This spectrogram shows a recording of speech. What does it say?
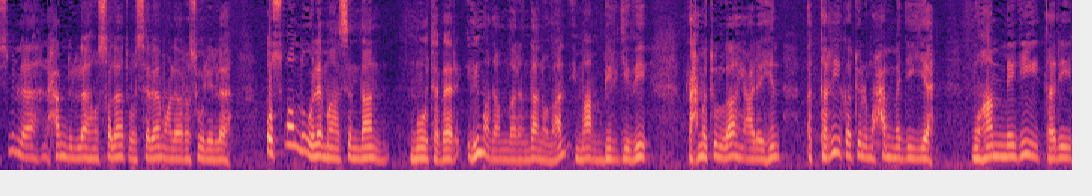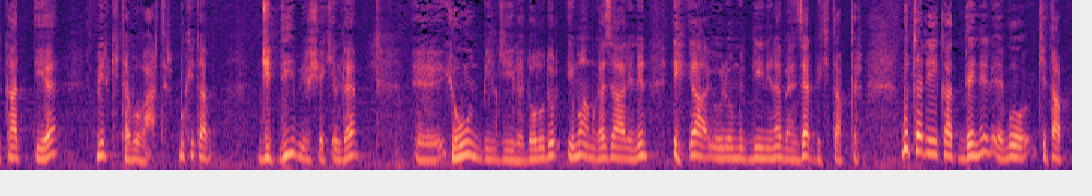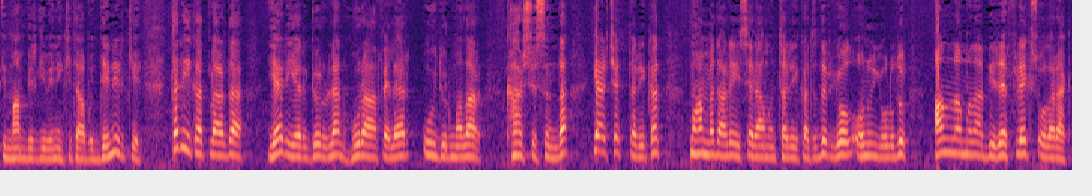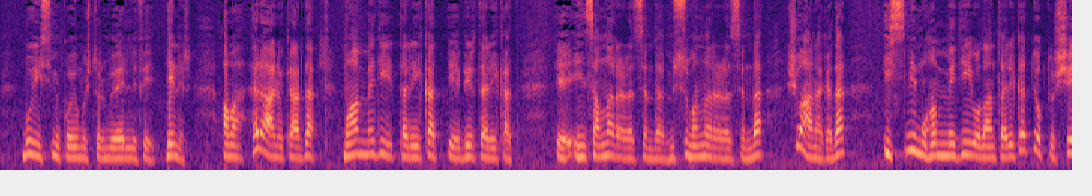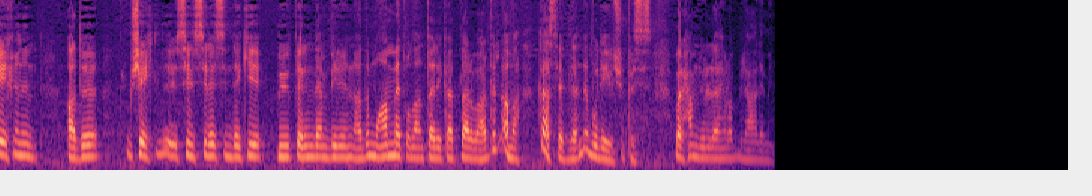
Bismillah, elhamdülillah ve salatu ve selamu ala Resulillah. Osmanlı ulemasından muteber ilim adamlarından olan İmam Birgivi rahmetullahi aleyhin Et-Tarikatül Muhammediye Muhammedi Tarikat diye bir kitabı vardır. Bu kitap ciddi bir şekilde e, yoğun bilgiyle doludur. İmam Gazali'nin İhya Ulumuddin'ine benzer bir kitaptır. Bu tarikat denir, e, bu kitap İmam Birgivi'nin kitabı denir ki tarikatlarda yer yer görülen hurafeler, uydurmalar karşısında gerçek tarikat Muhammed Aleyhisselam'ın tarikatıdır, yol onun yoludur anlamına bir refleks olarak bu ismi koymuştur müellifi denir. Ama her halükarda Muhammedi tarikat diye bir tarikat e, insanlar arasında, Müslümanlar arasında şu ana kadar ismi Muhammedi olan tarikat yoktur. Şeyhinin adı, şeyh e, silsilesindeki büyüklerinden birinin adı Muhammed olan tarikatlar vardır ama kastedilen de bu değil şüphesiz. Velhamdülillahi Rabbil Alemin.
